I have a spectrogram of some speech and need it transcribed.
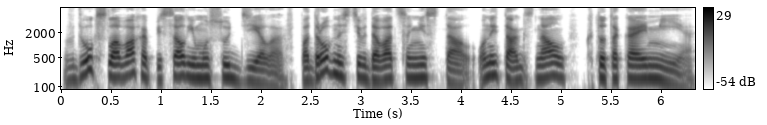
В двух словах описал ему суть дела. В подробности вдаваться не стал. Он и так знал, кто такая Мия.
